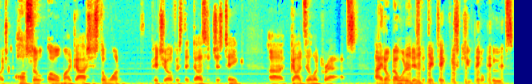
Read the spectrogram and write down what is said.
much. Also, oh my gosh, it's the one Pituophis that doesn't just take uh, Godzilla crabs. I don't know what it is, but they take these cute little poops.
